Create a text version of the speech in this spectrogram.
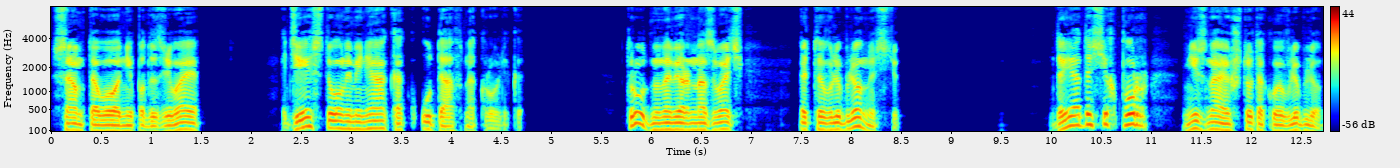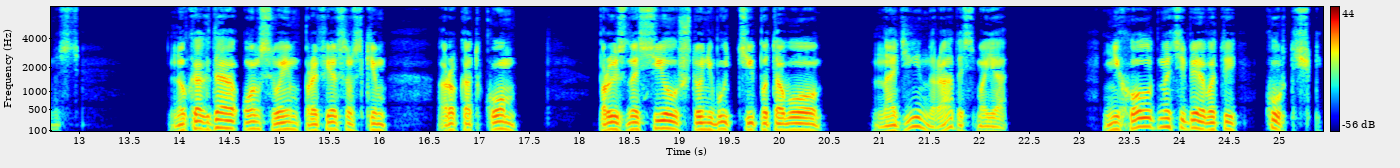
сам того не подозревая, действовал на меня, как удав на кролика. Трудно, наверное, назвать это влюбленностью. Да я до сих пор не знаю, что такое влюбленность. Но когда он своим профессорским рокотком произносил что-нибудь типа того «Надин, радость моя, не холодно тебе в этой курточке?»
